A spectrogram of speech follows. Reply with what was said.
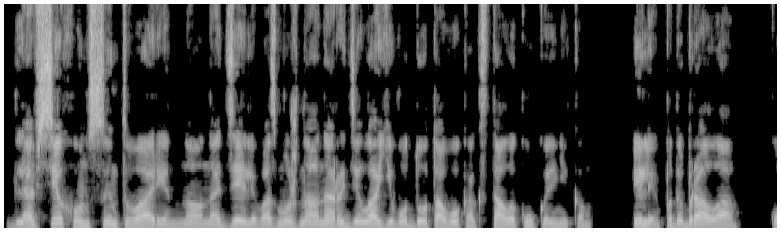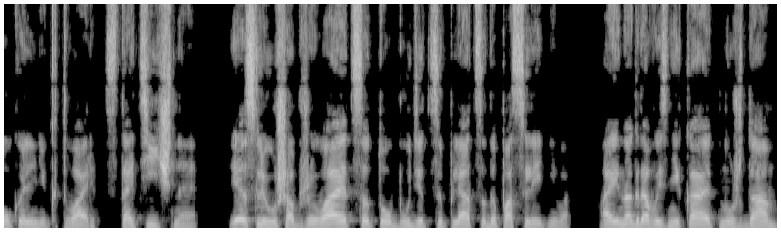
Для всех он сын твари, но на деле, возможно, она родила его до того, как стала кукольником. Или подобрала. Кукольник, тварь, статичная, если уж обживается, то будет цепляться до последнего. А иногда возникает нужда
